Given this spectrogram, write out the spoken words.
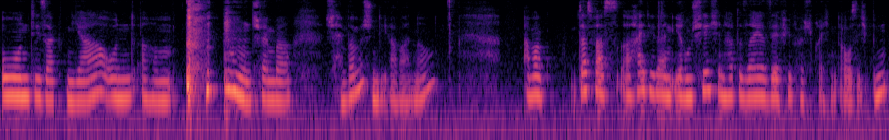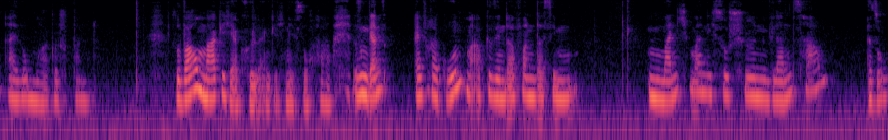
Und die sagten ja und ähm, scheinbar, scheinbar mischen die aber, ne? Aber das, was Heidi da in ihrem Schälchen hatte, sah ja sehr vielversprechend aus. Ich bin also mal gespannt. So, warum mag ich Acryl eigentlich nicht so? Das ist ein ganz einfacher Grund, mal abgesehen davon, dass sie manchmal nicht so schönen Glanz haben. Also,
